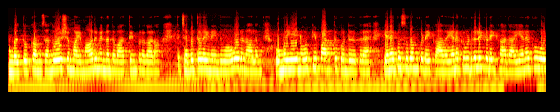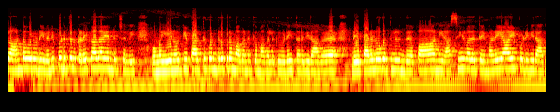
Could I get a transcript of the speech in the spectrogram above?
உங்கள் துக்கம் சந்தோஷமாய் மாறும் என்ற அந்த வார்த்தையின் பிரகாரம் இந்த ஜபத்தில் இணைந்து ஒவ்வொரு நாளும் உண்மையே நோக்கி பார்த்து கொண்டிருக்கிற எனக்கு சுகம் கிடைக்காதா எனக்கு விடுதலை கிடைக்காதா எனக்கு ஒரு ஆண்டவருடைய வெளிப்படுத்தல் கிடைக்காதா என்று சொல்லி உண்மையே நோக்கி பார்த்து கொண்டிருக்கிற மகனுக்கு மகளுக்கு விடை தருவீராக. உடைய பரலோகத்திலிருந்து அப்பா நீர் ஆசீர்வாதத்தை மழையாய் பொழிவீராக.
